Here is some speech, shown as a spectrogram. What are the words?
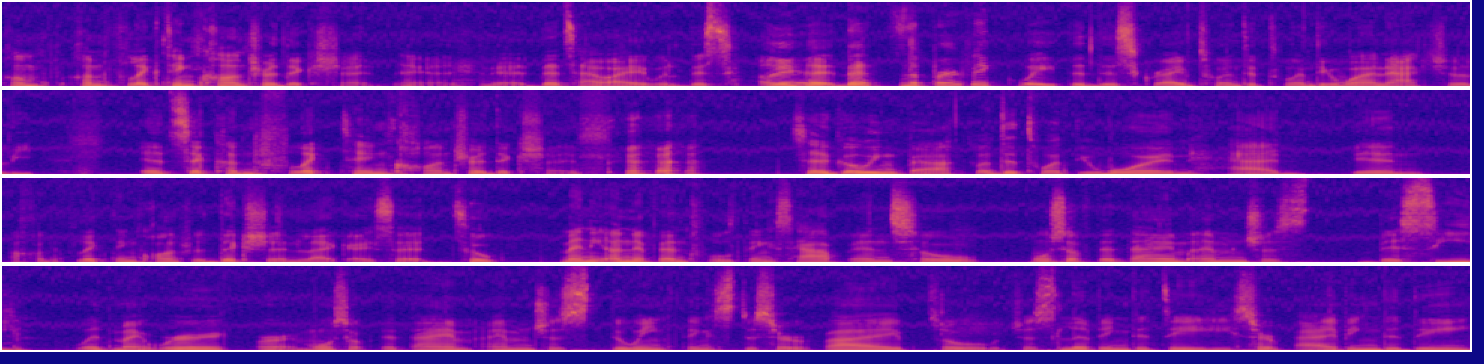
com- conflicting contradiction. That's how I will describe. Oh yeah, that's the perfect way to describe 2021 actually. It's a conflicting contradiction. so going back, 2021 had been a conflicting contradiction, like I said. So many uneventful things happen. So most of the time, I'm just busy with my work, or most of the time, I'm just doing things to survive. So just living the day, surviving the day,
